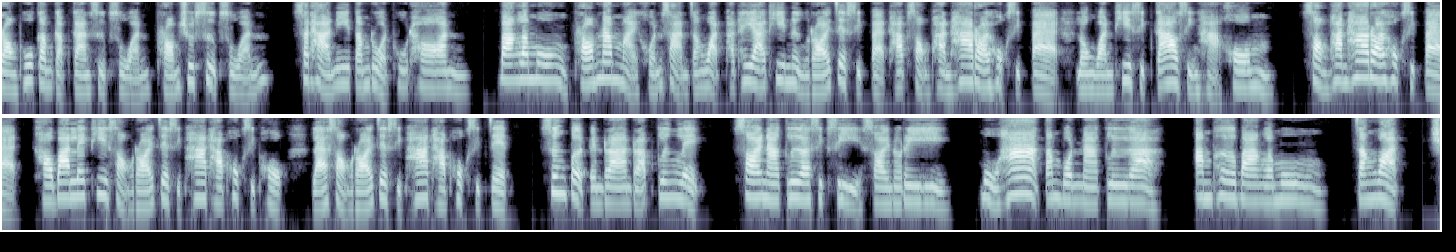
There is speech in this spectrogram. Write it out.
รองผู้กำกับการสืบสวน พร้อมชุดสืบสวน สถานีตำรวจภูทร บางละมุง พร้อมนำหมายค้นศาลจังหวัดพัทยาที่ 178 ทับ 2568 ลงวันที่ 19 สิงหาคม 2568 เข้าบ้านเลขที่ 275ทับ66 และ 275ทับ67 ซึ่งเปิดเป็นร้านรับกลึงเหล็ก ซอยนาเกลือ 14 ซอยนรี หมู่ 5 ตำบลนาเกลือ อำเภอบางละมุง จังหวัดช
